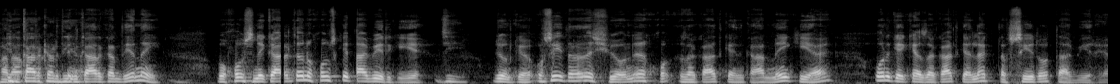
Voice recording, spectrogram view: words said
انکار کر دیا۔ انکار کر دیا نہیں۔ وہ خوش نکالتے انہوں نے خمس کی تعبیر کی ہے۔ جی۔ جو ان کے اسی طرح سے شیعوں نے زکوٰۃ کا انکار نہیں کیا ہے ان کے کیا زکوٰۃ کے الگ تفسیر و تعبیر ہے۔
